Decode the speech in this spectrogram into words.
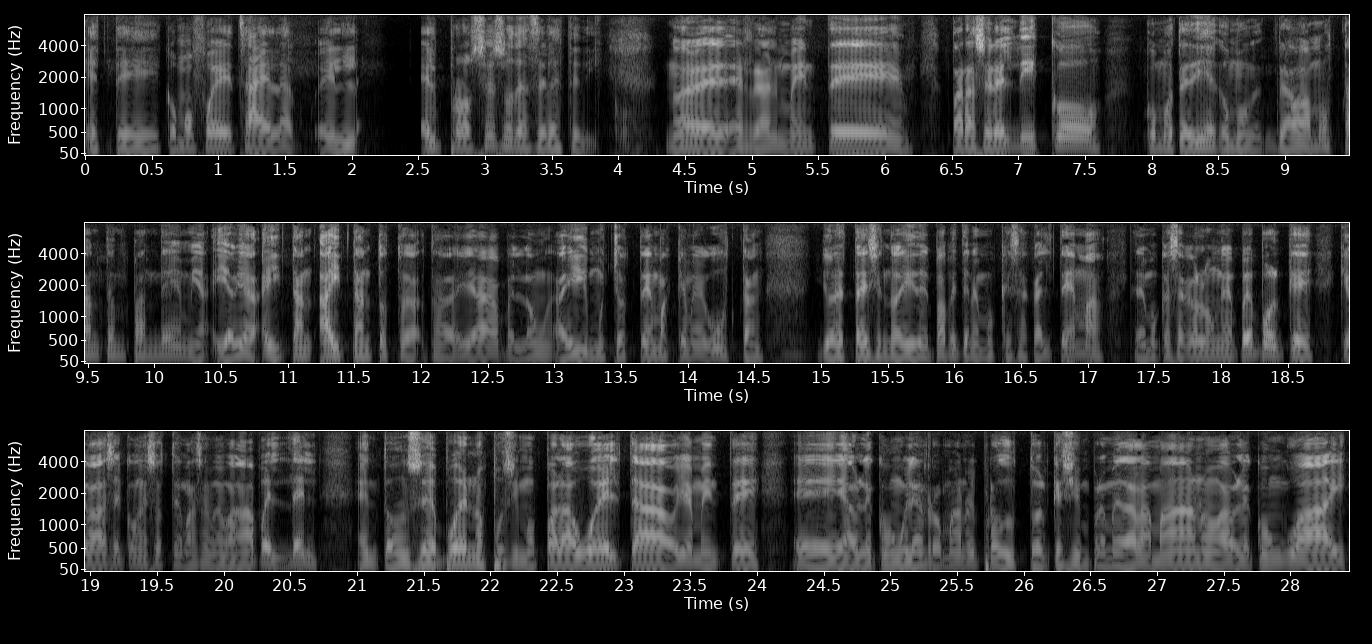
Este, ¿Cómo fue la- el, el proceso de hacer este disco? No, eh, eh, realmente para hacer el disco, como te dije, como grabamos tanto en pandemia y había hay, tan, hay tantos to- todavía, perdón, hay muchos temas que me gustan. Yo le estaba diciendo ahí de papi, tenemos que sacar temas, tenemos que sacarlo un EP porque ¿qué va a hacer con esos temas? Se me van a perder. Entonces, pues nos pusimos para la vuelta. Obviamente, eh, hablé con William Romano, el productor que siempre me da la mano. Hablé con Guay.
